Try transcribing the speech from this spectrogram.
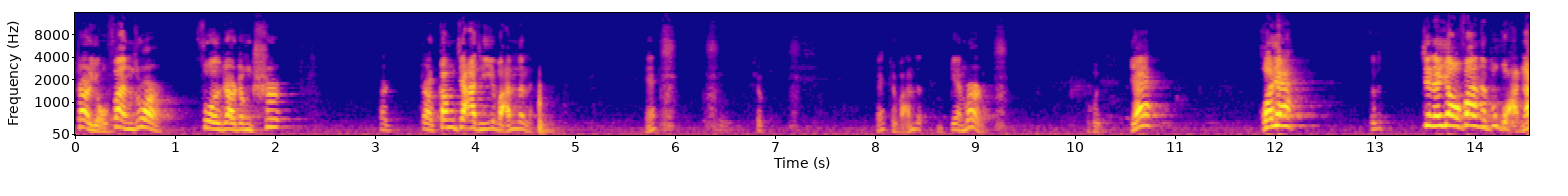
这儿有饭座，坐在这儿正吃，这这儿刚夹起一丸子来，哎，这，哎，这丸子变味儿了，耶，伙计，怎么进来要饭的不管呢？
